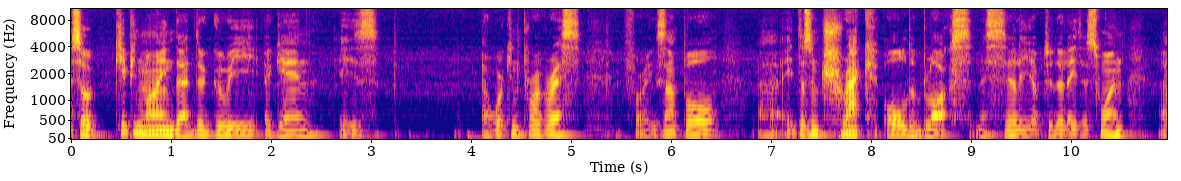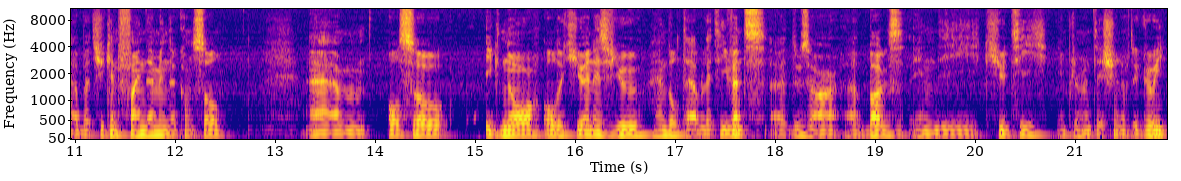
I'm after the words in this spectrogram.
so keep in mind that the GUI, again, is a work in progress. For example, uh, it doesn't track all the blocks necessarily up to the latest one, uh, but you can find them in the console. Um, also, ignore all the QNSView handle tablet events. Uh, those are uh, bugs in the Qt implementation of the GUI.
